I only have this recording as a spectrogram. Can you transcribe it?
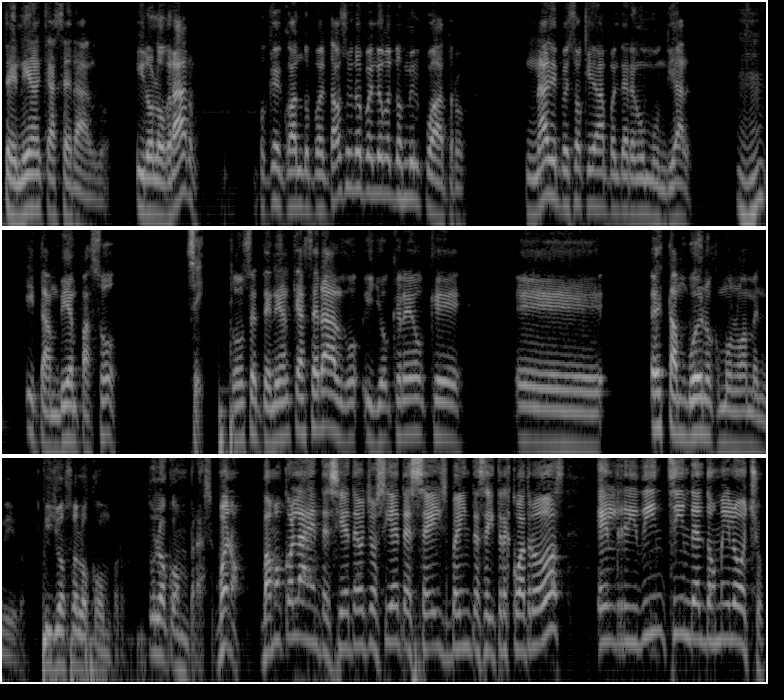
Tenían que hacer algo y lo lograron. Porque cuando pues, Estados Unidos perdió en el 2004, nadie pensó que iban a perder en un mundial. Y también pasó. Sí. Entonces tenían que hacer algo y yo creo que eh, es tan bueno como lo han vendido. Y yo se lo compro. Tú lo compras. Bueno, vamos con la gente. 787-620-6342. El Redeem Team del 2008.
